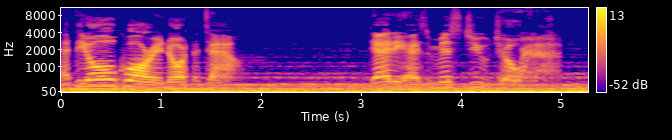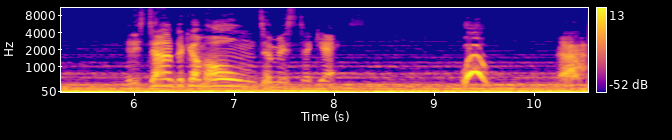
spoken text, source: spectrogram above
at the old quarry north of town. Daddy has missed you, Joanna. It is time to come home to Mr. Getz. Woo! Ah.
